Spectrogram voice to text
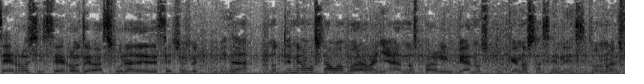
cerros y cerros de basura, de desechos de comida. No tenemos agua para bañarnos, para limpiarnos. ¿Por qué nos hacen esto? No es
